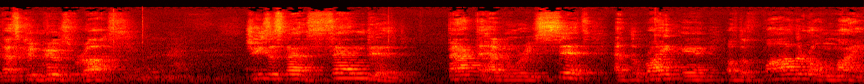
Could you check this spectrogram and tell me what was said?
That's good news for us. Jesus then ascended back to heaven where he sits at the right hand of the Father Almighty.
